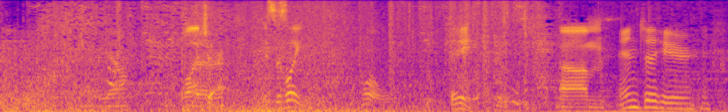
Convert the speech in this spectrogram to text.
There we go. Well, This is like. Whoa. Hey. Um, Into here.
